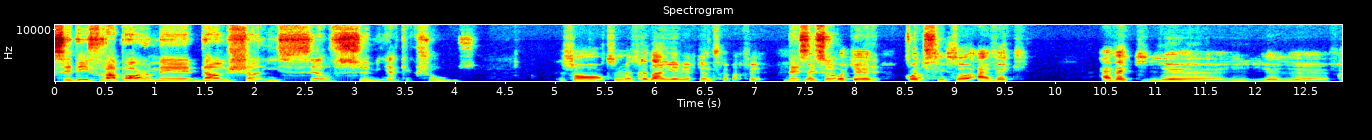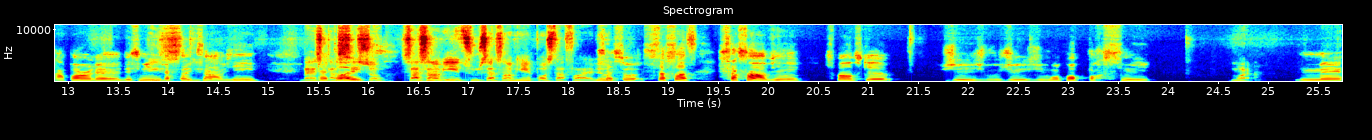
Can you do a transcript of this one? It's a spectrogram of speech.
c'est des frappeurs, mais dans le champ, ils servent semi à quelque chose. Genre, tu me mettrais dans la américaine, ce serait parfait. Ben, c'est ça. Quoi que, quoi que c'est ça, avec avec le, le, frappeur euh, dessiné universel qui s'en vient. Ben, c'est ça. Ça s'en vient-tu ou ça s'en vient pas, cette affaire-là? C'est ça. Si ça s'en vient, je pense que je ne vois pas pour signer. Ouais. Mais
